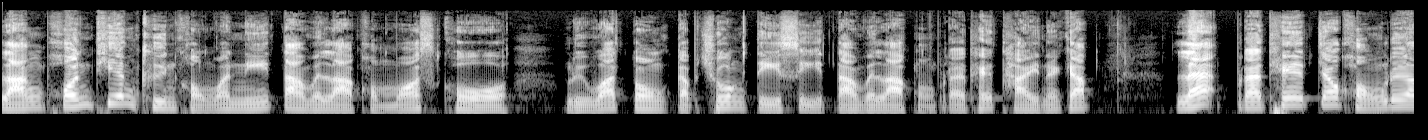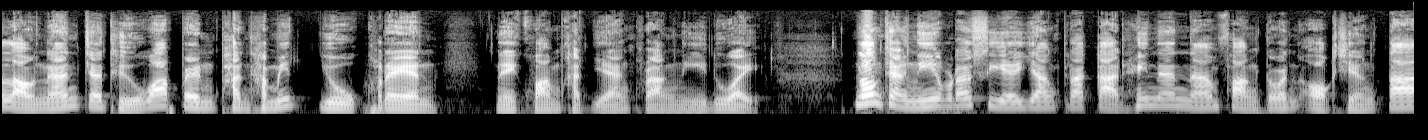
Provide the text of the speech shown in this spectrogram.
หลังพ้นเที่ยงคืนของวันนี้ตามเวลาของมอสโกหรือว่าตรงกับช่วงตีสี่ตามเวลาของประเทศไทยนะครับ และประเทศเจ้าของเรือเหล่านั้นจะถือว่าเป็นพันธมิตรยูเครน ในความขัดแย้งครั้งนี้ด้วย นอกจากนี้รัสเซียยังประกาศให้น่านน้ำฝั่งตะวันออกเฉียงใต้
